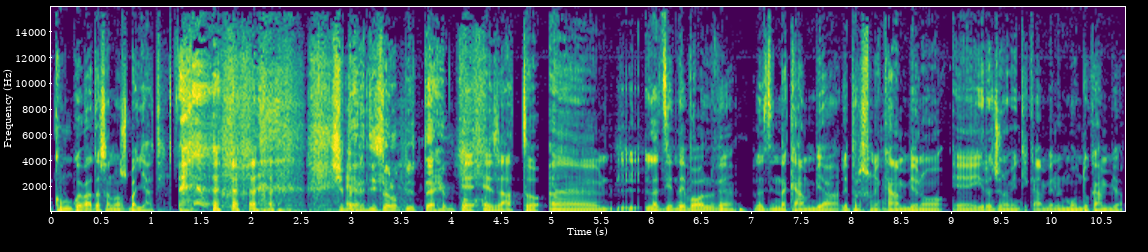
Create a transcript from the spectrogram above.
comunque vada saranno sbagliati. Ci perdi solo più tempo. Eh, esatto, Eh, l'azienda evolve, l'azienda cambia, le persone cambiano, eh, i ragionamenti cambiano, il mondo cambia,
